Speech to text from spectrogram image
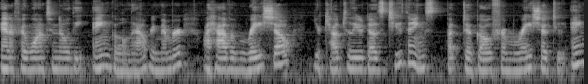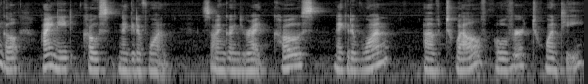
And if I want to know the angle now, remember I have a ratio. Your calculator does two things, but to go from ratio to angle, I need cos negative 1. So I'm going to write cos negative 1 of 12 over 20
